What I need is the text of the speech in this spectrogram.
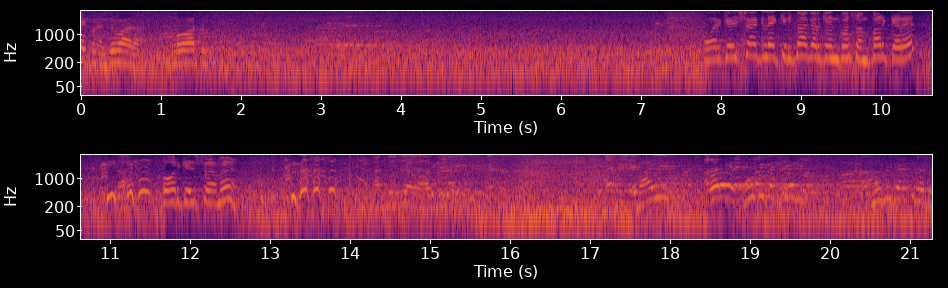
एक मिनट दोबारा। बहुत ऑर्केस्ट्रा के लिए कृपया करके इनको संपर्क करें। ऑर्केस्ट्रा में। भाई मूवी कैसी लगी। मूवी कैसी लगी।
